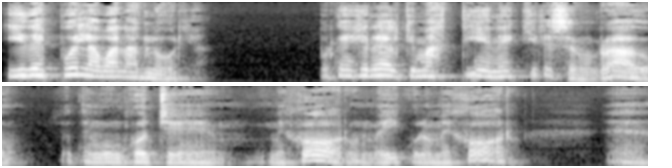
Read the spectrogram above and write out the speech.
Y después la vanagloria, porque en general el que más tiene quiere ser honrado. Yo tengo un coche mejor, un vehículo mejor. Eh,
